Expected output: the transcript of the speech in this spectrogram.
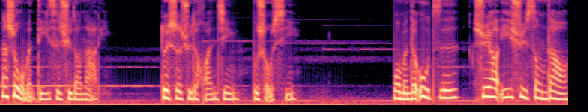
那是我们第一次去到那里。对社区的环境不熟悉，我们的物资需要依序送到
